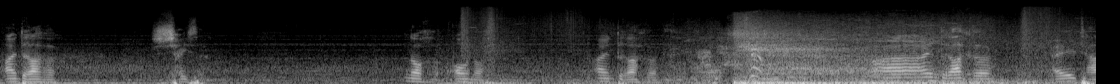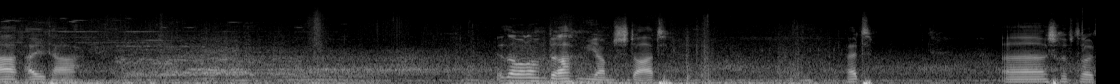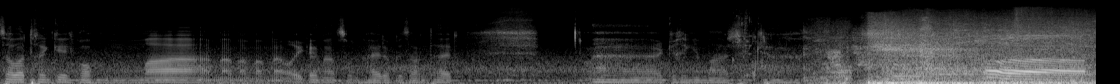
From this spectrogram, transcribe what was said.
Ein Drache. Scheiße. Noch, auch noch. Ein Drache. Ah, ein Drache. Alter, Alter. Ist aber noch ein Drachen hier am Start. Halt. Äh, Schriftzoll, Zaubertränke. Ich brauche mal, mal, mal, mal, Regeneration, Heilung, Gesandtheit. Äh, geringe Magik. Oh.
